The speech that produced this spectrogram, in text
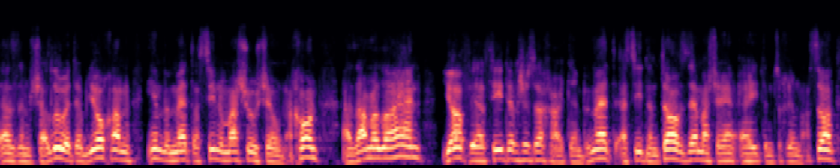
אז הם שאלו את רבי יוחנן אם באמת עשינו משהו שהוא נכון, אז אמר להם, יופי, עשיתם שזכרתם, באמת עשיתם טוב, זה מה שהייתם צריכים לעשות,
